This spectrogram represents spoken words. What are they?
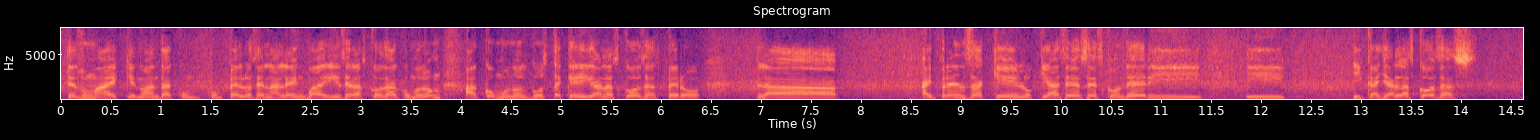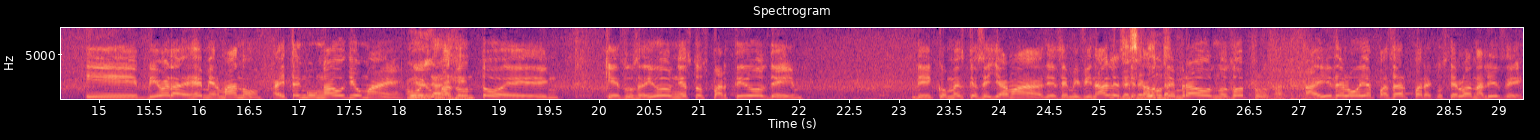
Usted es un mae que no anda con, pelos en la lengua y dice las cosas como son, a como nos gusta que digan las cosas, pero la hay prensa que lo que hace es esconder y, y, callar las cosas. Y viva la DG, mi hermano. Ahí tengo un audio, mae, Uy, de un asunto que sucedió en estos partidos de, de, ¿cómo es que se llama? De semifinales, De que segunda. estamos sembrados nosotros. Ahí se lo voy a pasar para que usted lo analice.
